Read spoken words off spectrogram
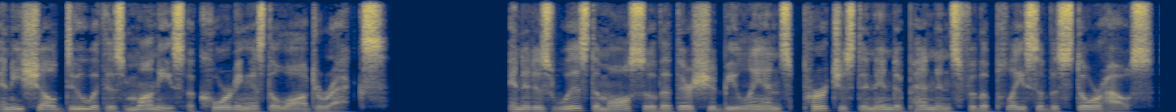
and he shall do with his monies according as the law directs. And it is wisdom also that there should be lands purchased in independence for the place of the storehouse,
